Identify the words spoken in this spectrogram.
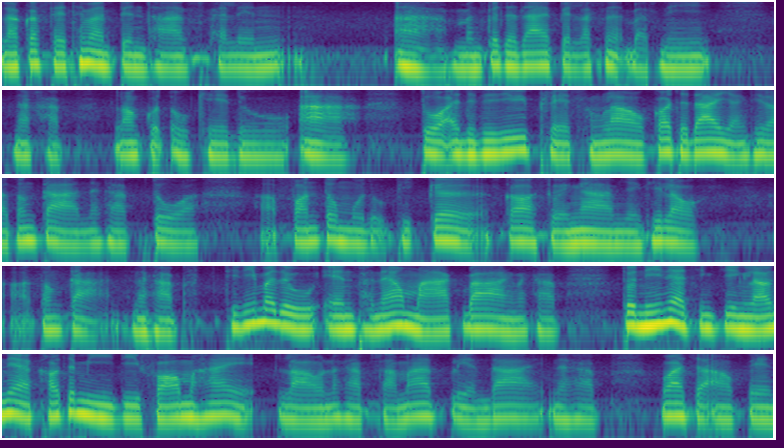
แล้วก็เซตให้มันเป็น transparent อ่า มันก็จะได้เป็นลักษณะแบบนี้นะครับ ลองกดโอเคดู อ่า ตัว identity plate ของเราก็จะได้อย่างที่เราต้องการนะครับ ตัวฟอนต์ตรง module picker ก็สวยงามอย่างที่เราต้องการนะครับ ทีนี้มาดู end panel mark บ้างนะครับ ตัวนี้เนี่ยจริง ๆ แล้วเนี่ยเขาจะมี default มาให้เรานะครับ สามารถเปลี่ยนได้นะครับ ว่าจะเอาเป็น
